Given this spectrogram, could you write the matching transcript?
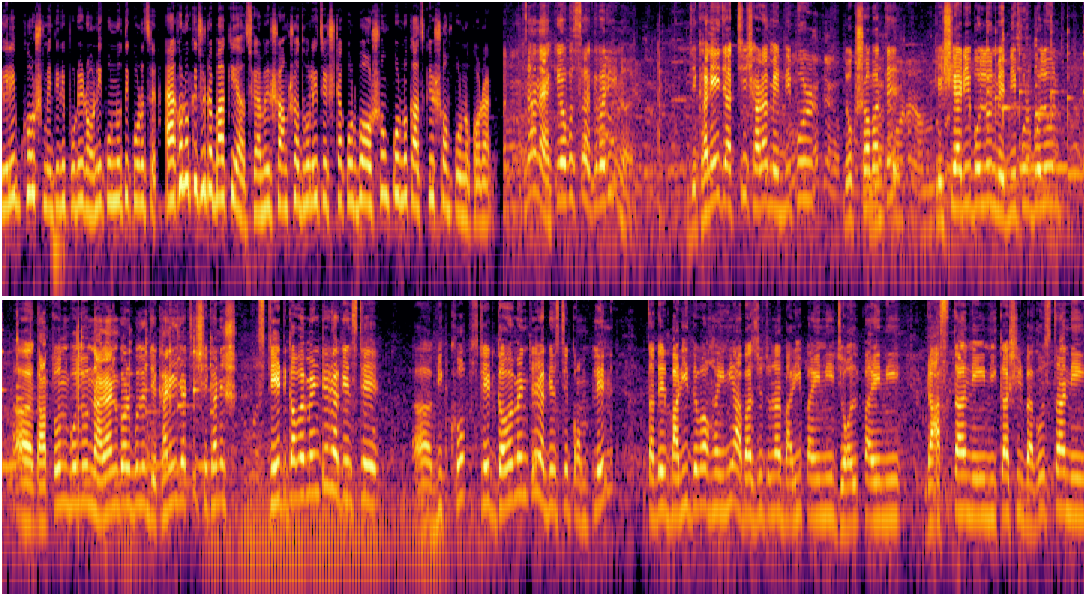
দিলীপ ঘোষ মেদিনীপুরের অনেক উন্নতি করেছেন। এখনও কিছুটা বাকি আছে। আমি সাংসদ হলে চেষ্টা করব অসম্পূর্ণ কাজকে সম্পূর্ণ করার। না না, একই অবস্থা একেবারেই নয়। যেখানেই যাচ্ছি সারা মেদিনীপুর লোকসভাতে, কেশিয়ারি বলুন, মেদিনীপুর বলুন দাঁতন বলুন, নারায়ণগড় বলুন, যেখানেই যাচ্ছি, সেখানে স্টেট গভর্নমেন্টের অ্যাগেনস্টে বিক্ষোভ। স্টেট গভর্নমেন্টের অ্যাগেনস্টে কমপ্লেন তাদের বাড়ি দেওয়া হয়নি, আবাস যোজনার বাড়ি পায়নি, জল পায়নি, রাস্তা নেই, নিকাশির ব্যবস্থা নেই।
